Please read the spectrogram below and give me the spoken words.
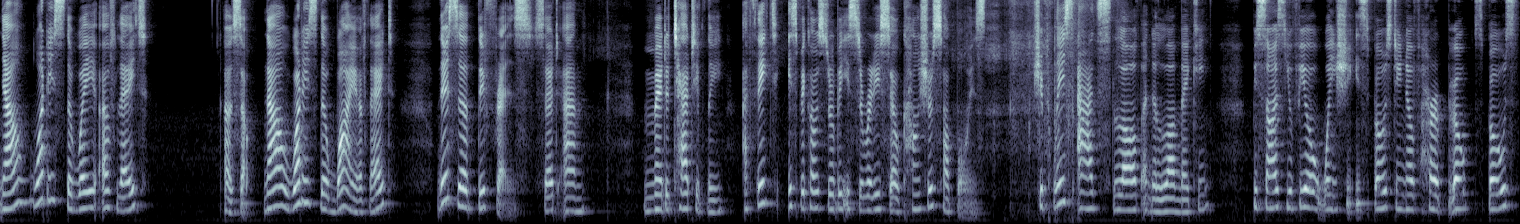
Now, what is the way of late? Oh, so now what is the why of that? There's a difference, said Anne meditatively. I think it's because Ruby is already so conscious of boys. She plays at love and lovemaking. Besides, you feel when she is boasting of her boast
